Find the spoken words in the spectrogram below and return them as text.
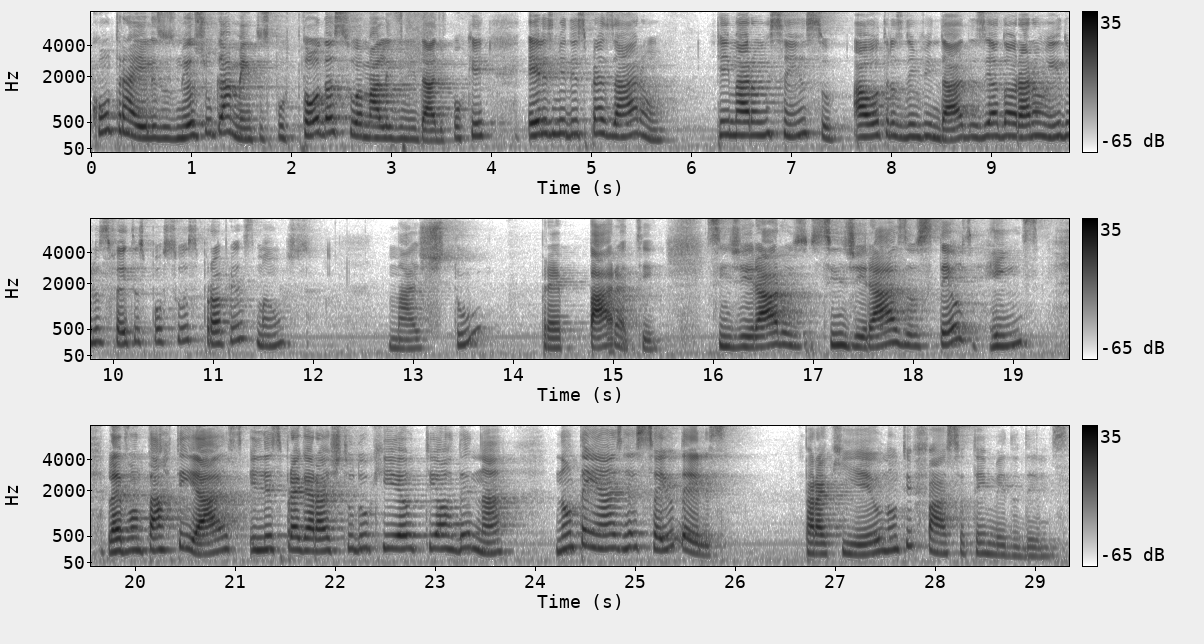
contra eles os meus julgamentos por toda a sua malignidade, porque eles me desprezaram, queimaram incenso a outras divindades e adoraram ídolos feitos por suas próprias mãos. Mas tu, prepara-te, cingirás, os teus rins, levantar-te-ás e lhes pregarás tudo o que eu te ordenar. Não tenhas receio deles, para que eu não te faça ter medo deles.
